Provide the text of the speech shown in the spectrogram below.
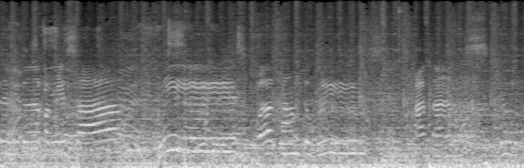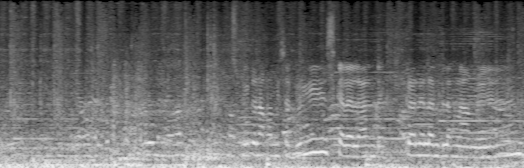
Nandito na kami sa Dito na kami sa Greece. Kalaland, kalaland lang namin.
